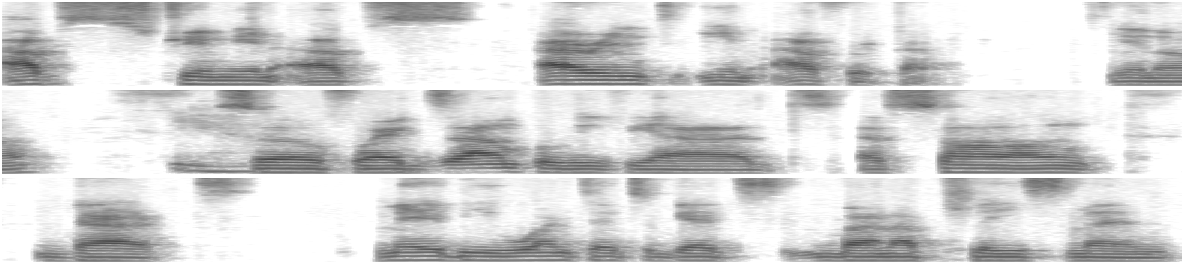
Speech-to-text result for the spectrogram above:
apps, streaming apps aren't in Africa, you know? Yeah. So, for example, if you had a song that maybe wanted to get banner placement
